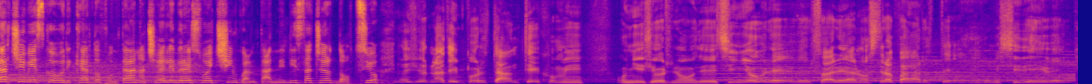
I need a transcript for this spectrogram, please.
L'arcivescovo Riccardo Fontana celebra i suoi 50 anni di sacerdozio. Una giornata importante come ogni giorno del Signore per fare la nostra parte come si deve.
